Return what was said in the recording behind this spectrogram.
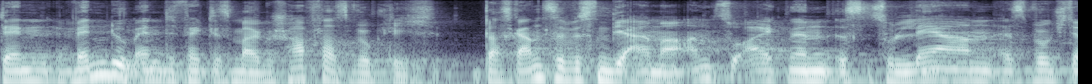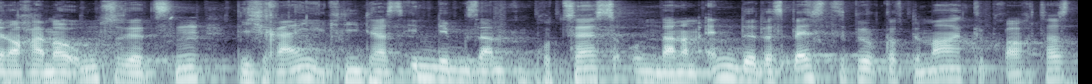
Denn wenn du im Endeffekt es mal geschafft hast, wirklich das ganze Wissen dir einmal anzueignen, es zu lernen, es wirklich dann auch einmal umzusetzen, dich reingekniet hast in dem gesamten Prozess und dann am Ende das beste Produkt auf den Markt gebracht hast,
